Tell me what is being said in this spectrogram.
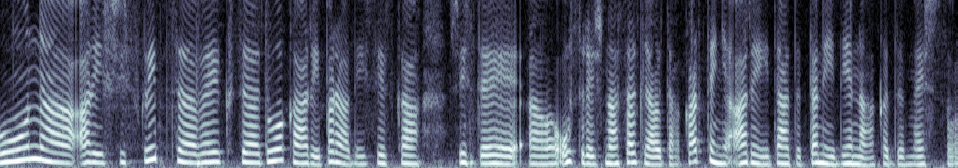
Un uh, arī šis skripts uh, veiks uh, to, kā arī parādīsies, ka šis te uh, uzturēšanās atļautā kartiņa arī tātad tanī dienā, kad mēs to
